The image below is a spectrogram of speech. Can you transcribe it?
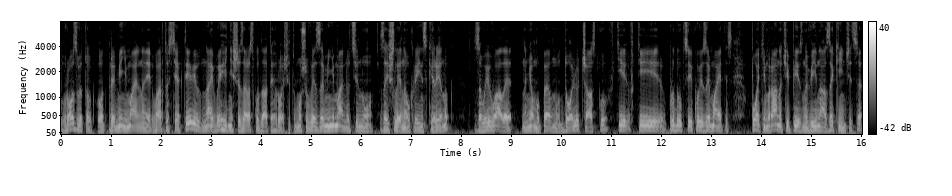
в розвиток, от при мінімальній вартості активів найвигідніше зараз вкладати гроші, тому що ви за мінімальну ціну зайшли на український ринок, завоювали на ньому певну долю, частку в ті, в тій продукції, якою займаєтесь. Потім рано чи пізно війна закінчиться.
